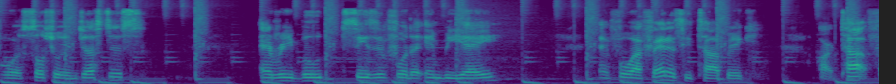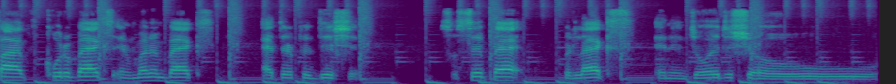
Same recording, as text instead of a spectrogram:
for social injustice and reboot season for the NBA. And for our fantasy topic, our top five quarterbacks and running backs at their position. So sit back, relax, and enjoy the show.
